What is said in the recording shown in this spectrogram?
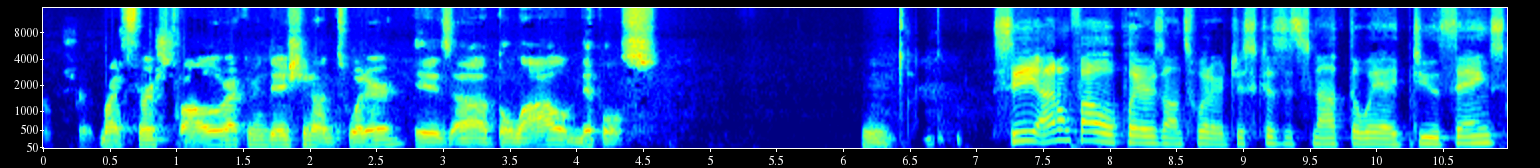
Oh, My first follow recommendation on Twitter is uh, Bilal Nichols. Hmm. See, I don't follow players on Twitter just because it's not the way I do things.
